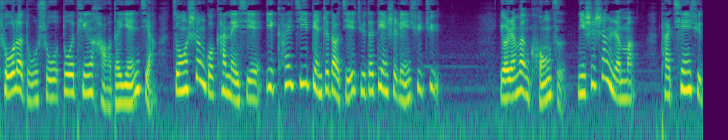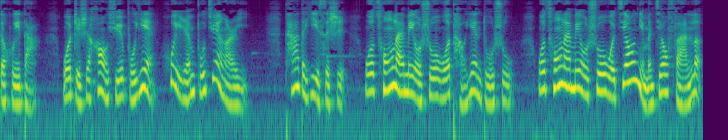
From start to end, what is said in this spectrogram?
除了读书，多听好的演讲，总胜过看那些一开机便知道结局的电视连续剧。有人问孔子：“你是圣人吗？”他谦虚的回答：“我只是好学不厌。”诲人不倦而已，他的意思是我从来没有说我讨厌读书，我从来没有说我教你们教烦了，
